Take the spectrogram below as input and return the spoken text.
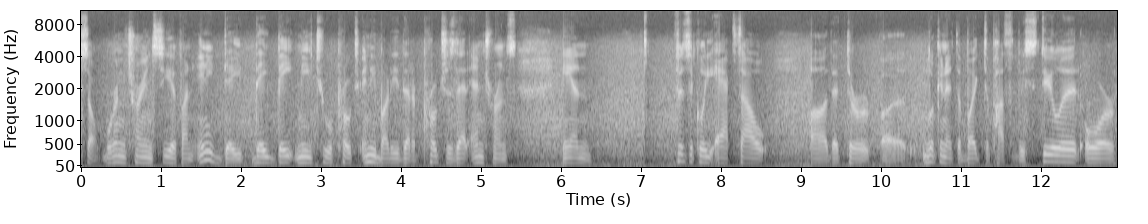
So we're going to try and see if on any date they bait me to approach anybody that approaches that entrance and physically acts out uh, that they're uh, looking at the bike to possibly steal it or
